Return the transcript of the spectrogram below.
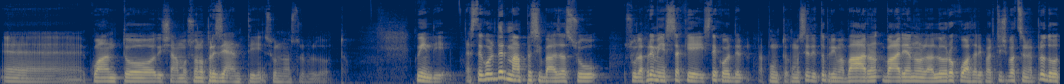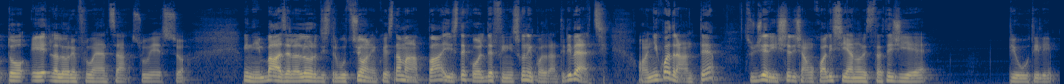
eh, quanto diciamo, sono presenti sul nostro prodotto. Quindi la stakeholder map si basa su, sulla premessa che i stakeholder, appunto, come si è detto prima, var- variano la loro quota di partecipazione al prodotto e la loro influenza su esso. Quindi, in base alla loro distribuzione in questa mappa, gli stakeholder finiscono in quadranti diversi. Ogni quadrante suggerisce, diciamo, quali siano le strategie più utili.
